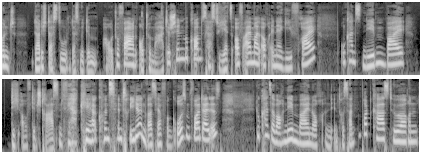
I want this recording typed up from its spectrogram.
Und dadurch, dass du das mit dem Autofahren automatisch hinbekommst, hast du jetzt auf einmal auch Energie frei und kannst nebenbei dich auf den Straßenverkehr konzentrieren, was ja von großem Vorteil ist. Du kannst aber auch nebenbei noch einen interessanten Podcast hören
